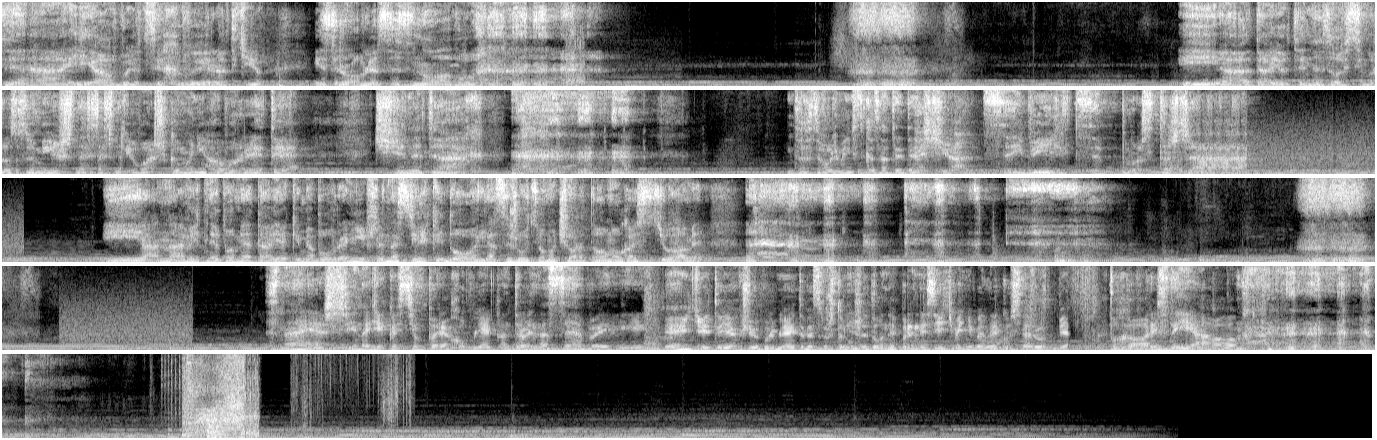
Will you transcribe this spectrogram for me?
Та, я вбив цих виродків і зроблю це знову. І я гадаю, ти не зовсім розумієш, наскільки важко мені говорити. Чи не так? Дозволь мені сказати дещо. Цей біль це просто жах. І я навіть не пам'ятаю, яким я був раніше, настільки довго я сижу в цьому чортовому костюмі. Знаєш, іноді костюм перехоплює контроль на себе і. Ей, діти, якщо полюбляєте безкоштовні жетони, принесіть мені велику стару п'я. Поговори з дияволом.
